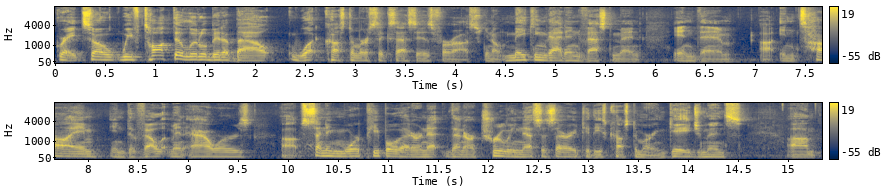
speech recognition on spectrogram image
Great. So we've talked a little bit about what customer success is for us. You know, making that investment in them uh, in time, in development hours, uh, sending more people that are net, than are truly necessary to these customer engagements, um,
